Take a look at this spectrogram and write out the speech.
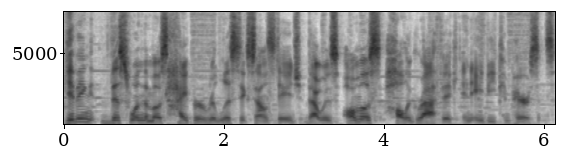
giving this one the most hyper-realistic soundstage that was almost holographic in A-B comparisons.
